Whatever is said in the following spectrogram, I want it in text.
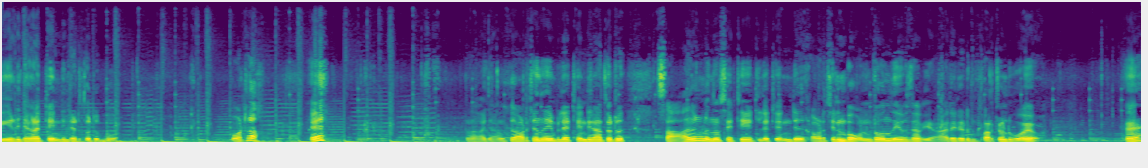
വീണ്ടും ഞങ്ങളുടെ ടെന്റിന്റെ അടുത്തോട്ട് പോവാം. പോട്ടോ ഏ? ഞങ്ങൾക്ക് അവിടെ ചെന്ന് കഴിയുമ്പോൾ ടെന്റിനകത്തോട്ട് സാധനങ്ങളൊന്നും സെറ്റ് ചെയ്തിട്ടില്ല. ടെന്റ് അവിടെ ചെല്ലുമ്പോ ഉണ്ടോന്ന് ദൈവത്തിന് അറിയാം. എടും പറിച്ചോണ്ട് പോയോ? ഏ?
